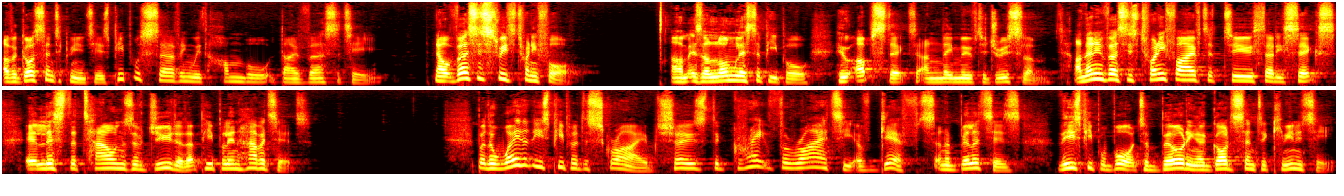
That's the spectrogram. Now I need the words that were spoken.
of a God centered community is people serving with humble diversity. Now, verses 3 to 24 um, is a long list of people who upsticked and they moved to Jerusalem. And then in verses 25 to 236, it lists the towns of Judah that people inhabited. But the way that these people are described shows the great variety of gifts and abilities these people brought to building a God centered community.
